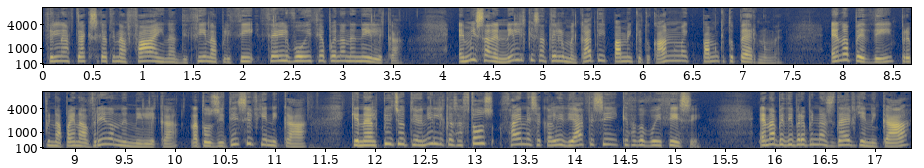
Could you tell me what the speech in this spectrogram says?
Θέλει να φτιάξει κάτι να φάει, να ντυθεί, να πληθεί, θέλει βοήθεια από έναν ενήλικα. Εμείς, σαν ενήλικες, αν θέλουμε κάτι, πάμε και το κάνουμε, πάμε και το παίρνουμε. Ένα παιδί πρέπει να πάει να βρει έναν ενήλικα, να το ζητήσει ευγενικά και να ελπίζει ότι ο ενήλικας αυτός θα είναι σε καλή διάθεση και θα το βοηθήσει. Ένα παιδί πρέπει να ζητάει ευγενικά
